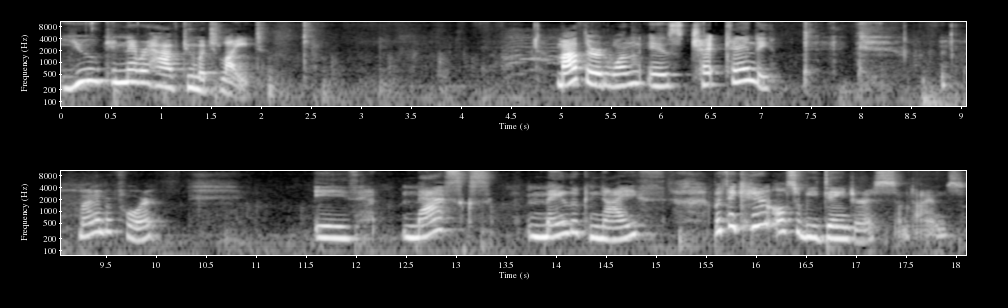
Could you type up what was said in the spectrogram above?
you can never have too much light. My third one is check candy. My number four is masks may look nice, but they can also be dangerous sometimes.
